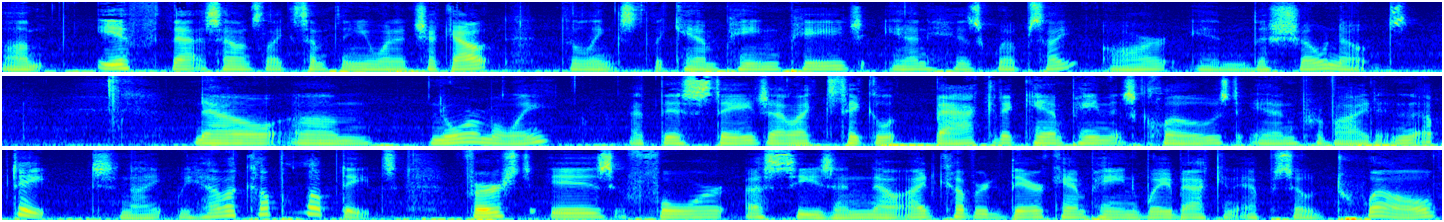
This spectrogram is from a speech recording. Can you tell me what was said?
Um, if that sounds like something you want to check out, the links to the campaign page and his website are in the show notes. Now, um, normally at this stage, I like to take a look back at a campaign that's closed and provide an update. Tonight, we have a couple updates. First is for a season. Now, I'd covered their campaign way back in episode 12,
